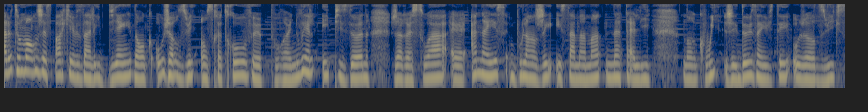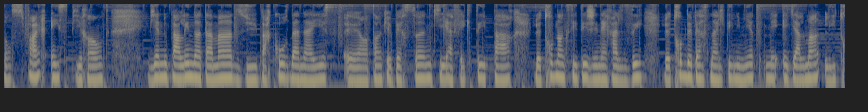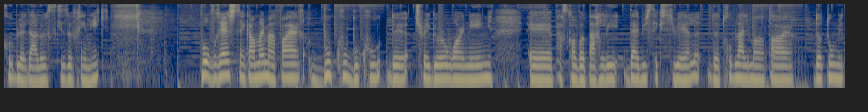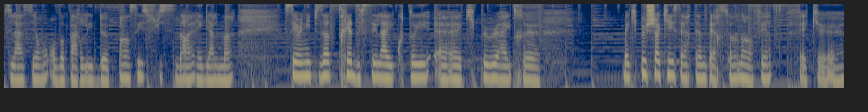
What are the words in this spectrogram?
Allô tout le monde, j'espère que vous allez bien. Donc aujourd'hui, on se retrouve pour un nouvel épisode. Je reçois euh, Anaïs Boulanger et sa maman Nathalie. Donc oui, j'ai deux invités aujourd'hui qui sont super inspirantes. Ils viennent nous parler notamment du parcours d'Anaïs euh, en tant que personne qui est affectée par le trouble d'anxiété généralisée, le trouble de personnalité limite, mais également les troubles d'allure schizophrénique pour vrai, je tiens quand même à faire beaucoup, beaucoup de trigger warning euh, parce qu'on va parler d'abus sexuels, de troubles alimentaires, d'automutilation. On va parler de pensées suicidaires également. C'est un épisode très difficile à écouter euh, qui peut être. Euh, ben, qui peut choquer certaines personnes, en fait. Fait que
